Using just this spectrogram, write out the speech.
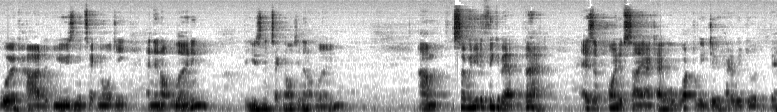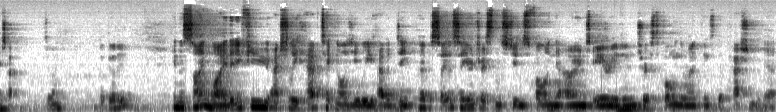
work hard at using the technology and they're not learning. They're using the technology, they're not learning. Um, so we need to think about that as a point of saying, okay, well, what do we do? How do we do it better? Do I got the idea? In the same way that if you actually have technology where you have a deep purpose, so let's say you're interested in students following their own area of interest, following their own things that they're passionate about,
